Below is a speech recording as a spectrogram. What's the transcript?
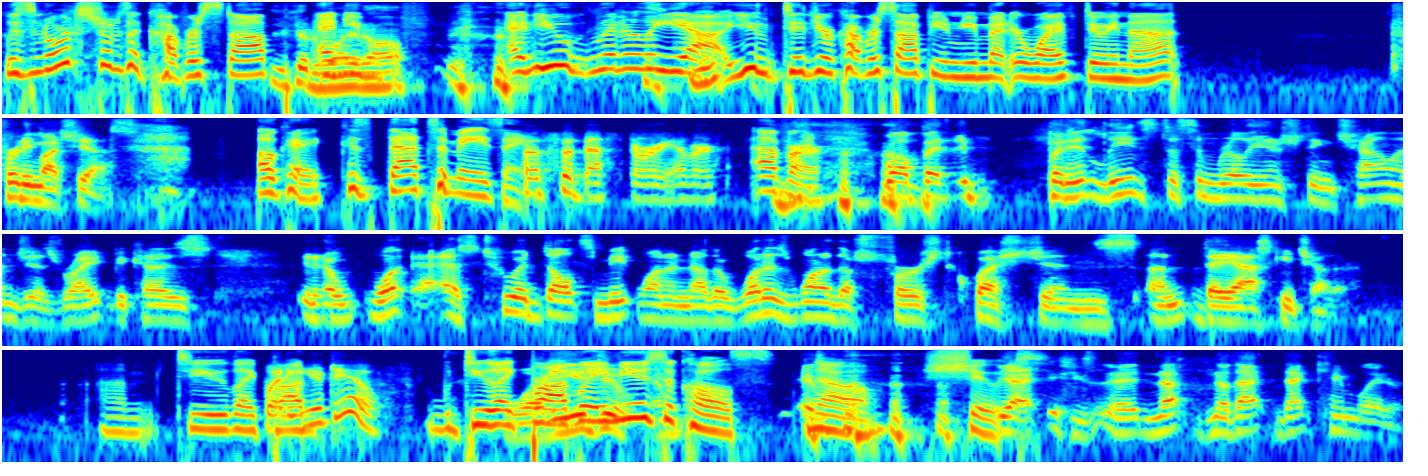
Was Nordstrom's a cover stop? You could and write you, off. and you literally, yeah, you did your cover stop and you met your wife doing that. Pretty much, yes. Okay, because that's amazing. That's the best story ever. Ever. well, but but it leads to some really interesting challenges, right? Because you know, what as two adults meet one another, what is one of the first questions um, they ask each other? Um, do you like What Broad- do you do? do you like What do you Broadway do? musicals? no, shoot. Yeah, he's, uh, no, no, that that came later.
